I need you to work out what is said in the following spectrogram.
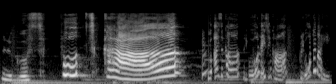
그리고 스포츠카. 이,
